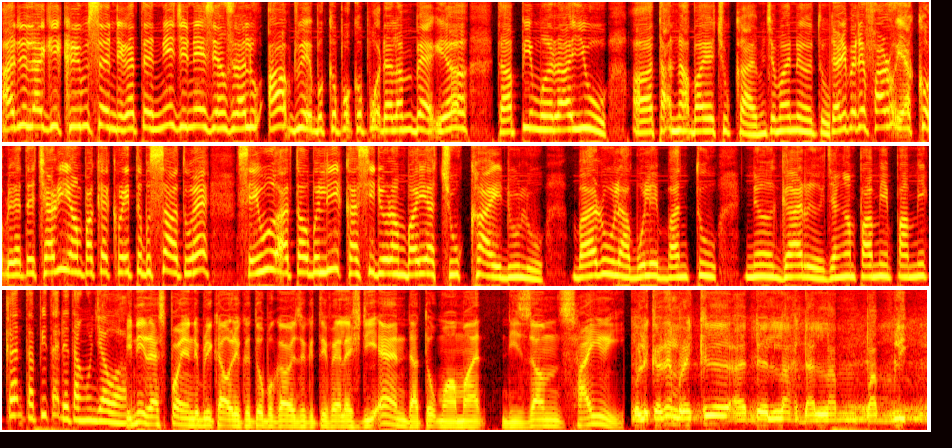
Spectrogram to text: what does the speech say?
Ada lagi Crimson Dia kata ni jenis yang selalu Up duit berkepuk-kepuk dalam beg ya. Tapi merayu uh, Tak nak bayar cukai. Macam mana tu? Daripada Farouk Yaakob Dia kata cari yang pakai kereta besar tu eh. Sewa atau beli Kasih diorang bayar cukai dulu. Barulah boleh bantu negara. Jangan pamir-pamirkan Tapi tak ada tanggungjawab. Ini respon yang diberikan oleh Ketua Pegawai Eksekutif LHDN Datuk Muhammad Nizam Sairi. Oleh kerana mereka adalah dalam public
